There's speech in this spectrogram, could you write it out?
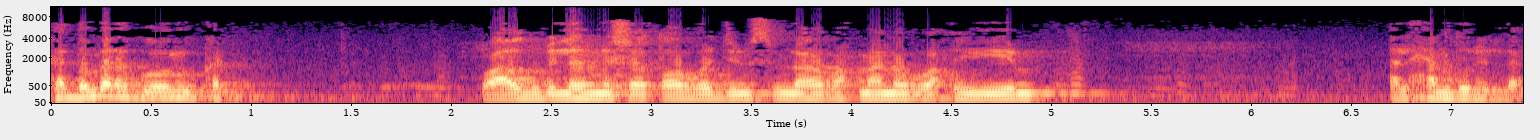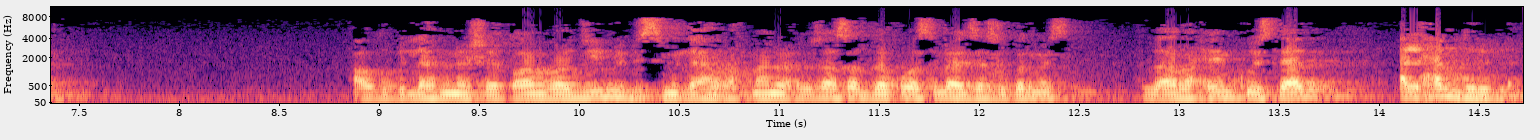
ka dambena gooni ka dhig. Acuudu billahi min ashayaan rajim bismi illahi اraxmaan اraxiim alxamdu lilah acuudu billahi min ashayaan rajiim bismi illahi raman raim saasad ku wasilaasaa garmays raxiim ku istaaga alxamdu lilah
